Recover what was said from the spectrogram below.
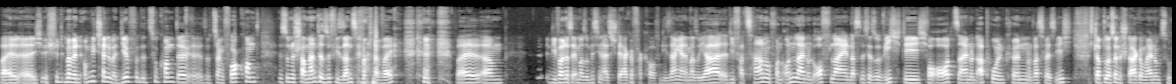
weil äh, ich, ich finde immer, wenn Omnichannel bei dir dazukommt, äh, sozusagen vorkommt, ist so eine charmante Suffisanz immer dabei, weil ähm, die wollen das ja immer so ein bisschen als Stärke verkaufen. Die sagen ja immer so, ja, die Verzahnung von Online und Offline, das ist ja so wichtig, vor Ort sein und abholen können und was weiß ich. Ich glaube, du hast eine starke Meinung zu.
